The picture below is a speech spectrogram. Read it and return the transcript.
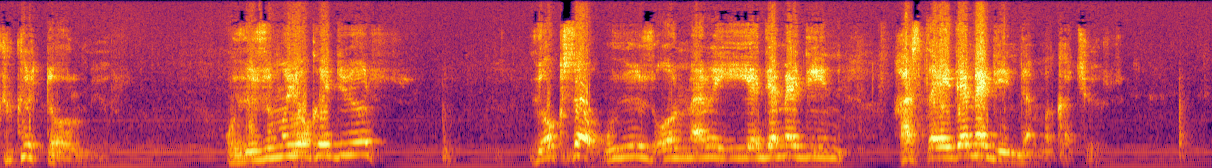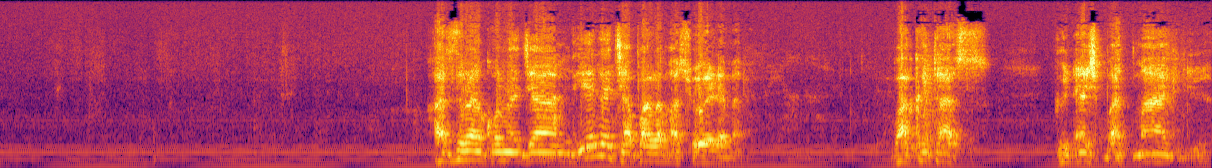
Kükürt de olmuyor. Uyuzumu yok ediyor. Yoksa uyuz onları iyi edemediğin hasta edemediğinden mi kaçıyor? Hazıra konacağım diye de çapalama söylemem. Vakit az. Güneş batmaya gidiyor.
